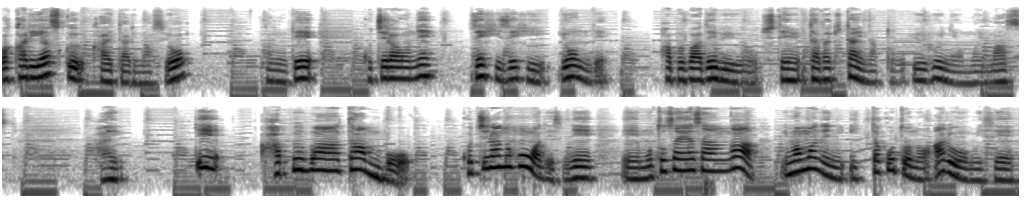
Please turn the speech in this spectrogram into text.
わかりやすく書いてありますよ。なので、こちらをね、ぜひぜひ読んで、ハプバーデビューをしていただきたいなというふうに思います。はい。で、ハプバー探訪。こちらの方はですね、えー元さやさんが今までに行ったことのあるお店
